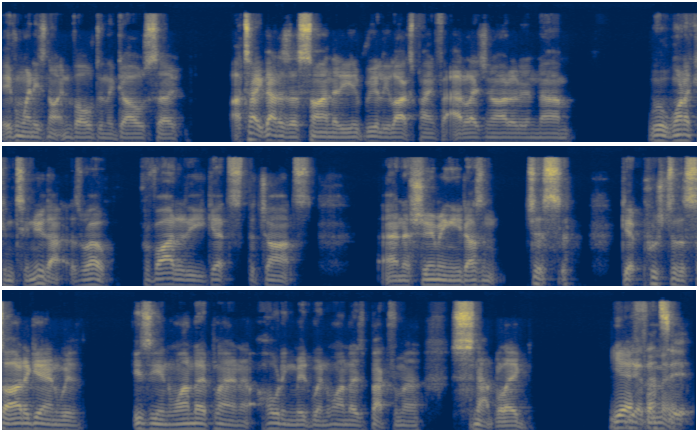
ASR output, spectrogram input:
even when he's not involved in the goals. So I take that as a sign that he really likes playing for Adelaide United, and um, we'll want to continue that as well, provided he gets the chance, and assuming he doesn't just get pushed to the side again with Izzy and Juande playing at holding mid when Juande's back from a snapped leg. Yeah, Yeah, that's me, it.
